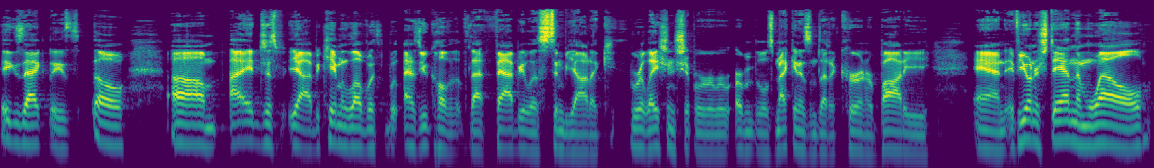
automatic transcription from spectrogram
exactly. So um, I just yeah, I became in love with as you call it that fabulous symbiotic relationship or, or those mechanisms that occur in our body. And if you understand them well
